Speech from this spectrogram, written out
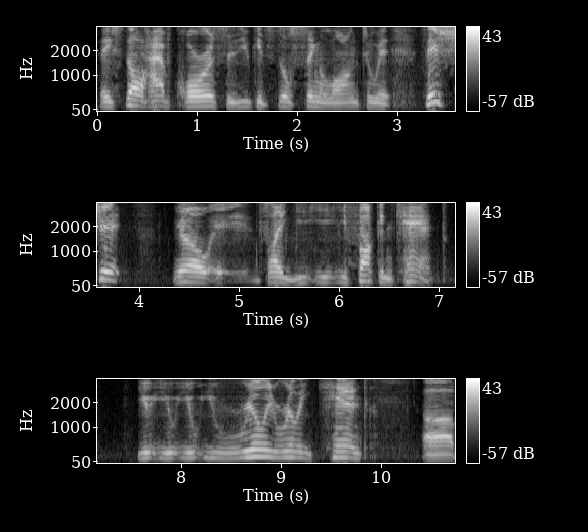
They still have choruses. You can still sing along to it. This shit, you know, it's like you, you fucking can't. you you you you really really can't uh,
